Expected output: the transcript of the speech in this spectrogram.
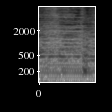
cantando.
